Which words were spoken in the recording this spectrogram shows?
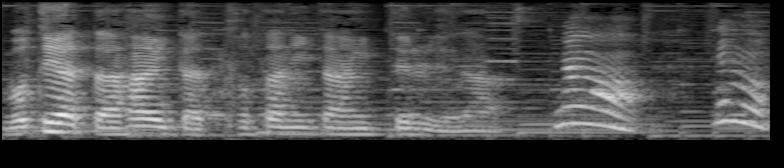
ボテやったら吐いた途端にタン行ってるでな。なあ、でも、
